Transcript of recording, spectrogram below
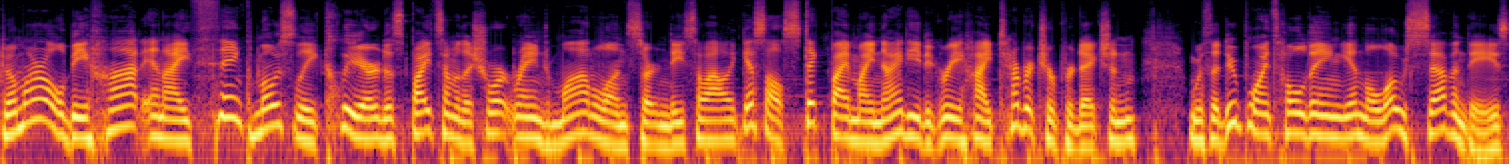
Tomorrow will be hot and I think mostly clear despite some of the short range model uncertainty, so I guess I'll stick by my 90 degree high temperature prediction with the dew points holding in the low 70s.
